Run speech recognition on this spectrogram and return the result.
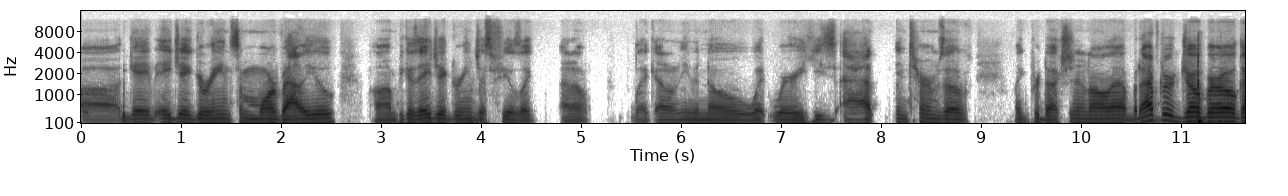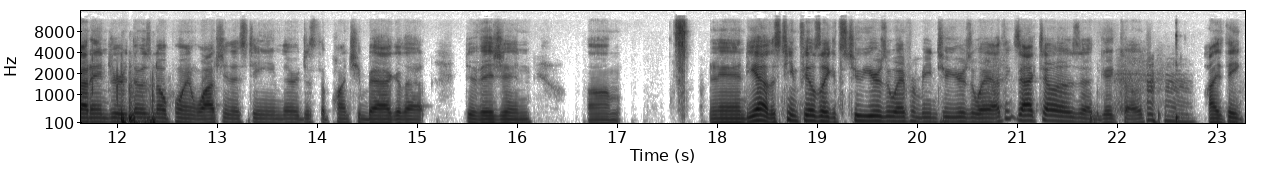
uh gave AJ Green some more value, um, because AJ Green just feels like I don't like I don't even know what where he's at in terms of like production and all that. But after Joe Burrow got injured, there was no point watching this team. They're just the punching bag of that division. Um, and yeah, this team feels like it's two years away from being two years away. I think Zac Taylor is a good coach. I think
